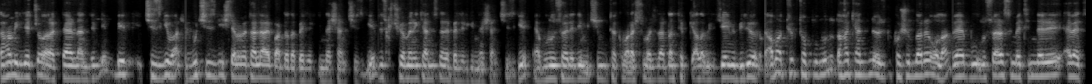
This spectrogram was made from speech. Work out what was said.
daha milliyetçi olarak değerlendirdiğim bir çizgi var. Bu çizgi işte Mehmet Ali Aybar'da da belirginleşen çizgi. Düz Küçük Ömer'in kendisinde de belirginleşen çizgi. Ya bunu söylediğim için bir takım araştırmacılardan tepki alabileceğimi biliyorum. Ama Türk toplumunu daha kendine özgü koşulları olan ve bu uluslararası metinleri evet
